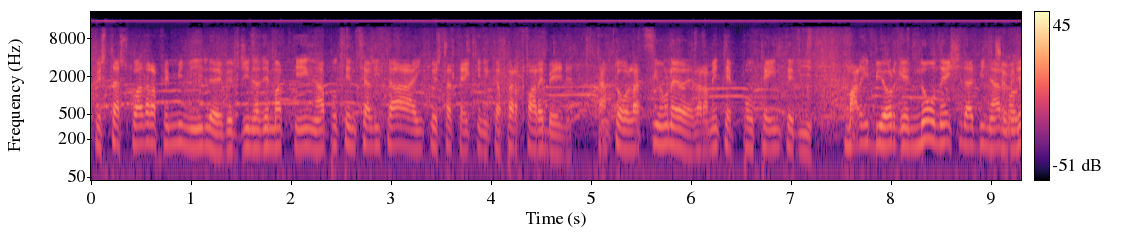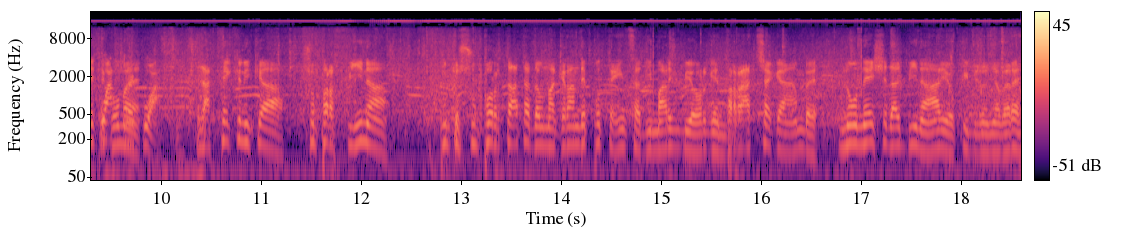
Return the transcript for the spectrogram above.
questa squadra femminile. Virginia De Martin ha potenzialità in questa tecnica per fare bene. Tanto l'azione è veramente potente di Marie Bjorgen, non esce dal binario, vedete 4 come 4. la tecnica sopraffina appunto supportata da una grande potenza di Marin Bjorgen, braccia, gambe, non esce dal binario, qui bisogna avere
